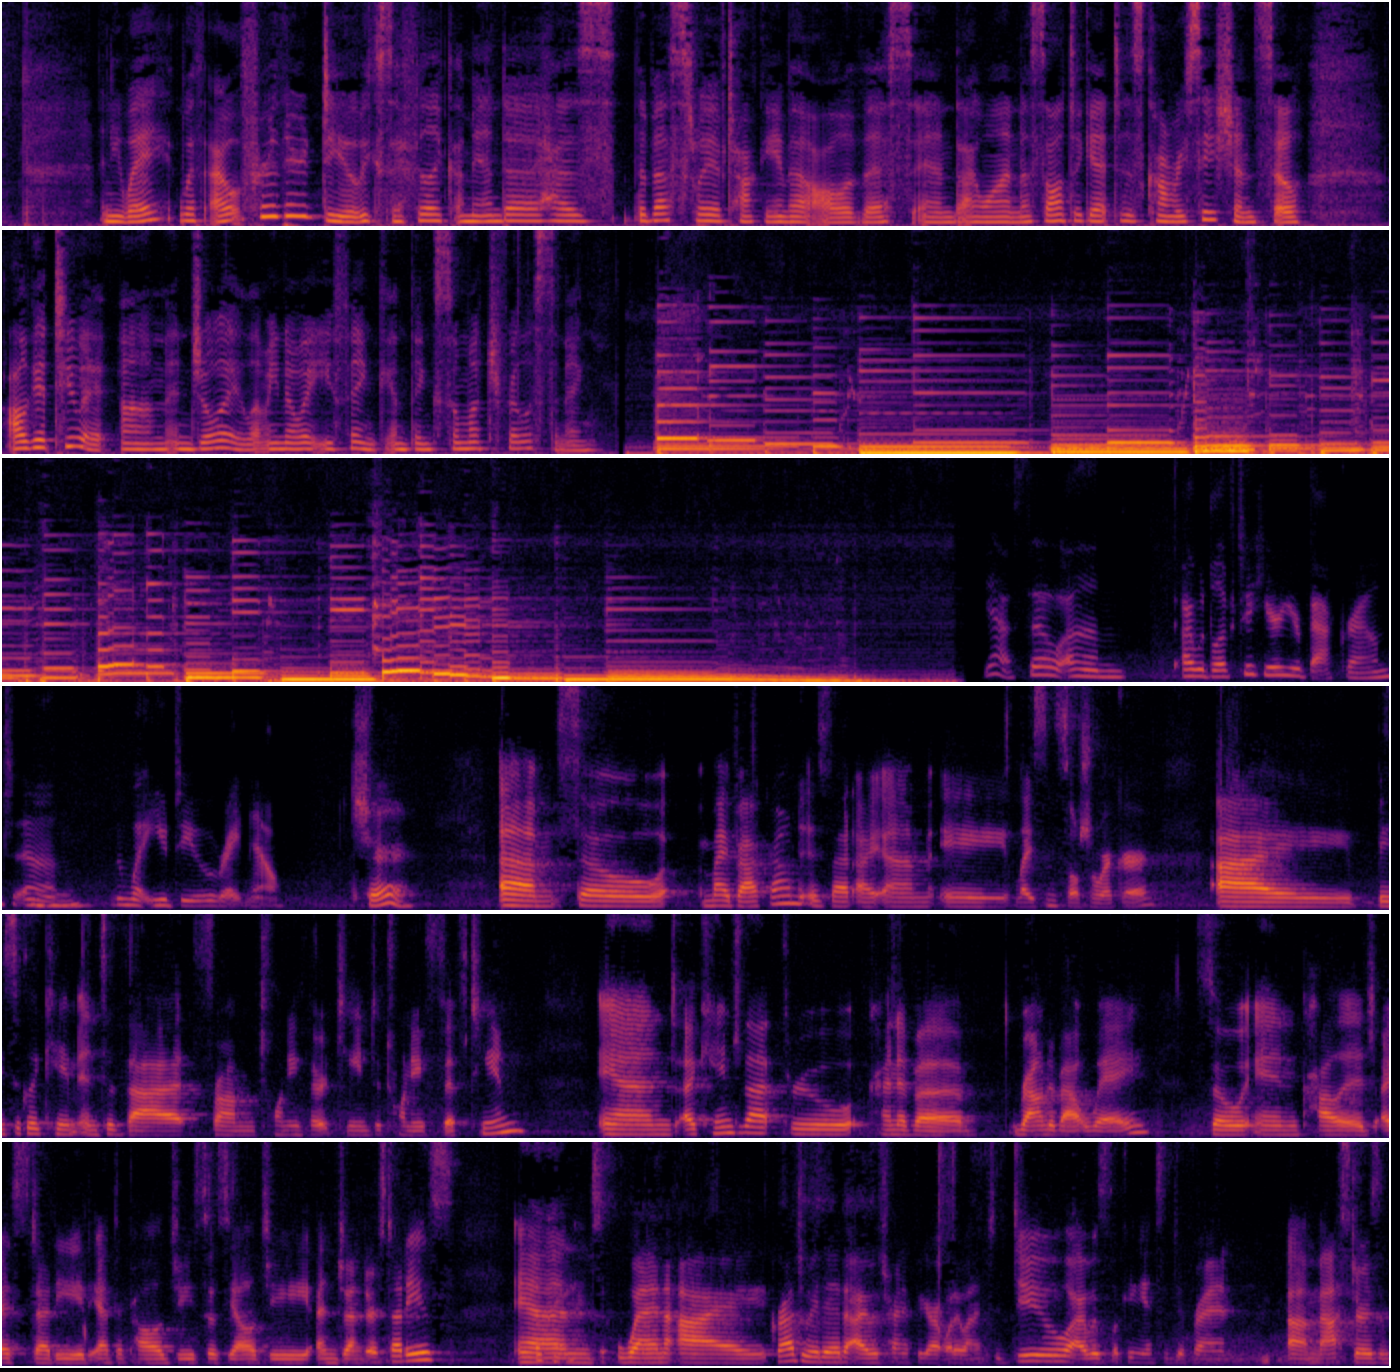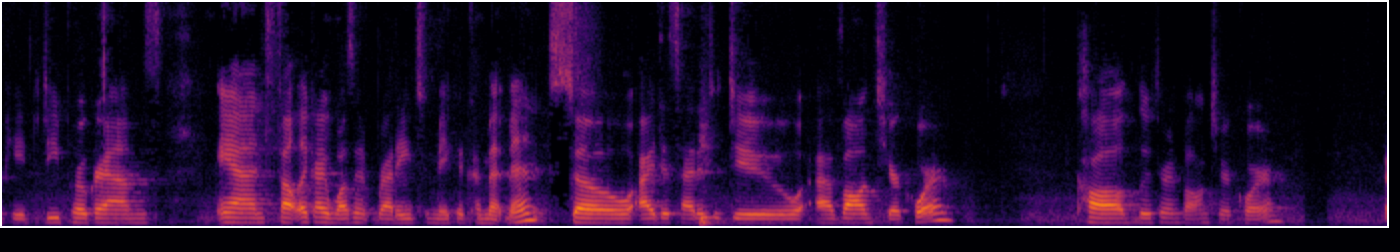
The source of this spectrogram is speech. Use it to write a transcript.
Anyway, without further ado, because I feel like Amanda has the best way of talking about all of this, and I want us all to get to this conversation, so I'll get to it. Um, enjoy. Let me know what you think, and thanks so much for listening. Yeah, so um I would love to hear your background um, mm-hmm. and what you do right now. Sure. Um, so, my background is that I am a licensed social worker. I basically came into that from 2013 to 2015. And I came to that through kind of a roundabout way. So, in college, I studied anthropology, sociology, and gender studies. And okay. when I graduated, I was trying to figure out what I wanted to do. I was looking into different um, master's and PhD programs and felt like I wasn't ready to make a commitment. So I decided to do a volunteer corps called Lutheran Volunteer Corps.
